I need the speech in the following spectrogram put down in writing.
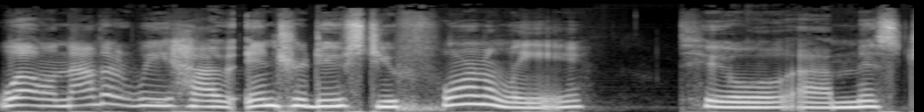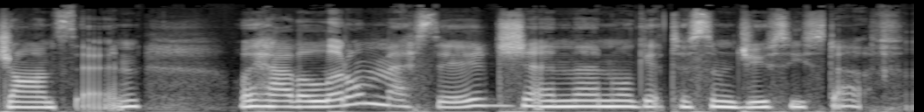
Well, now that we have introduced you formally to uh, Miss Johnson, we have a little message and then we'll get to some juicy stuff.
